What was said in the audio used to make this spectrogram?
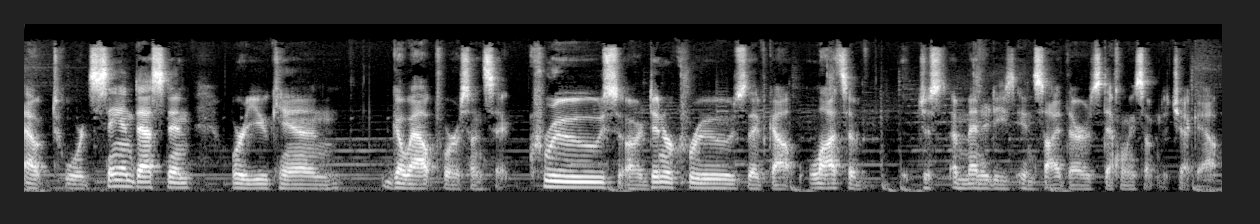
out towards Sandestin, where you can go out for a sunset cruise or dinner cruise. They've got lots of just amenities inside there. It's definitely something to check out.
